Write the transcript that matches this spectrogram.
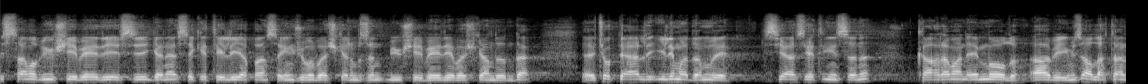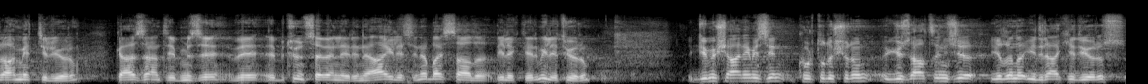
İstanbul Büyükşehir Belediyesi Genel Sekreterliği yapan Sayın Cumhurbaşkanımızın Büyükşehir Belediye Başkanlığında e, çok değerli ilim adamı ve siyaset insanı Kahraman Emmioğlu ağabeyimize Allah'tan rahmet diliyorum. Gaziantep'imize ve e, bütün sevenlerine, ailesine başsağlığı dileklerimi iletiyorum. Gümüşhanemizin kurtuluşunun 106. yılını idrak ediyoruz.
